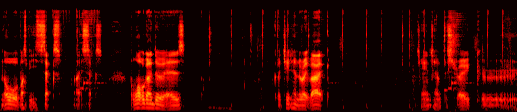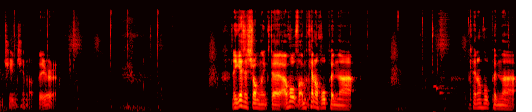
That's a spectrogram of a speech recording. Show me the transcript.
No, it must be 6. Right, 6. But what we're going to do is... To change him to right back. Change him to striker. Change him up there. And gets a strong link to... I hope, I'm kind of hoping that kind of hoping that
